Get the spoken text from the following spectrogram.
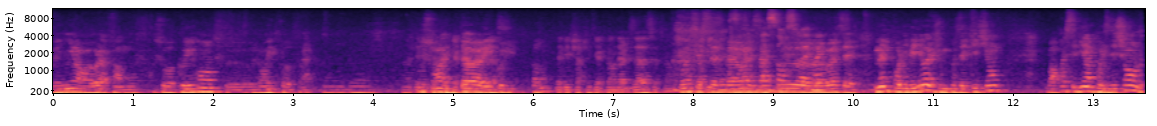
venir, euh, voilà, enfin, faut que ce soit cohérent, j'ai envie de. L'habitat et Alsace. écologie. Pardon D'aller chercher quelqu'un en Alsace, ça fait un Ouais, c'est ça, bah ouais, Ça c'est ouais. euh, ouais, c'est- Même pour les bénévoles, je me pose la question. Bon, après, c'est bien pour les échanges.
